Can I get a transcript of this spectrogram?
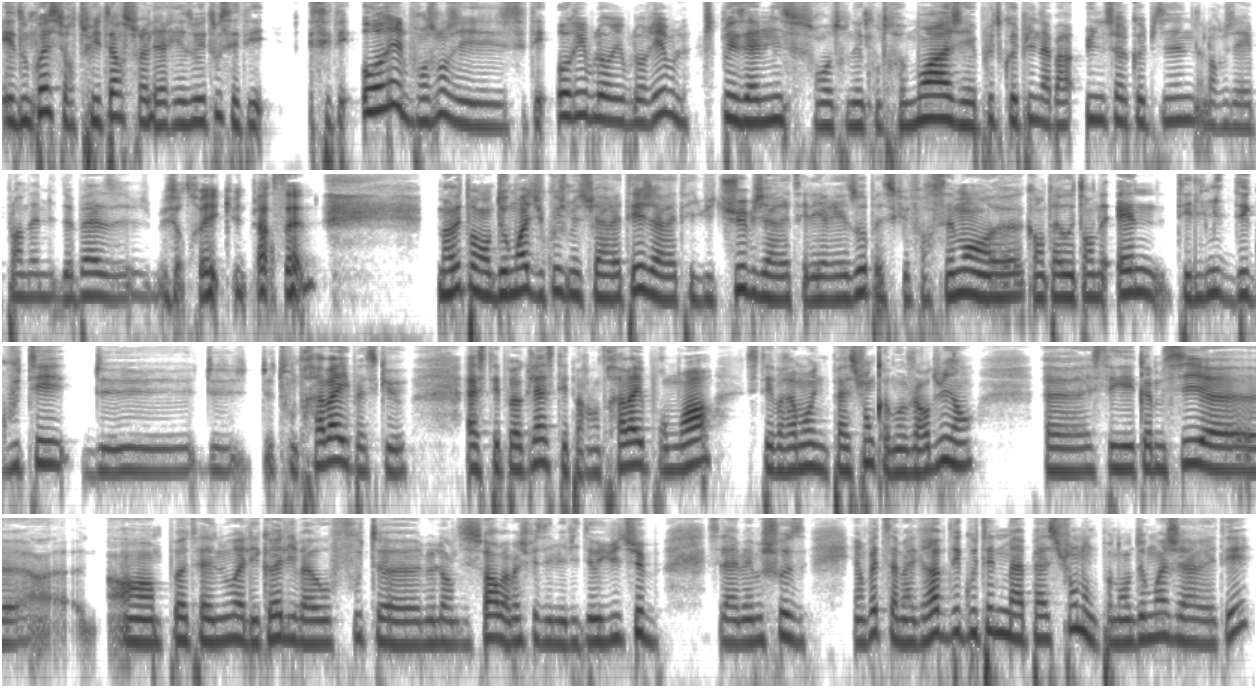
Et donc, ouais, sur Twitter, sur les réseaux et tout, c'était c'était horrible, franchement, c'était horrible, horrible, horrible. Toutes mes amies se sont retournées contre moi. J'avais plus de copines à part une seule copine, alors que j'avais plein d'amis de base. Je me suis retrouvée avec une personne. Mais en fait, pendant deux mois, du coup, je me suis arrêtée. J'ai arrêté YouTube, j'ai arrêté les réseaux parce que forcément, euh, quand t'as autant de haine, t'es limite dégoûté de, ton travail parce que à cette époque-là, c'était pas un travail pour moi. C'était vraiment une passion comme aujourd'hui. Hein. Euh, c'est comme si euh, un pote à nous à l'école, il va au foot euh, le lundi soir. Bah, moi, je faisais mes vidéos YouTube. C'est la même chose. Et en fait, ça m'a grave dégoûté de ma passion. Donc pendant deux mois, j'ai arrêté.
